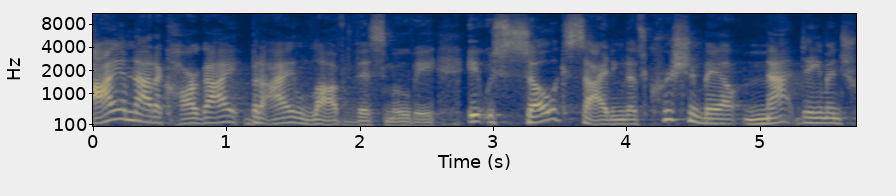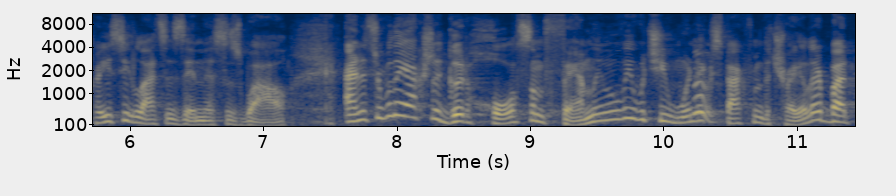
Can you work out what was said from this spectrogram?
I am not a car guy, but I loved this movie. It was so exciting. That's Christian Bale, Matt Damon, Tracy Letts is in this as well. And it's a really actually good, wholesome family movie, which you wouldn't expect from the trailer, but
